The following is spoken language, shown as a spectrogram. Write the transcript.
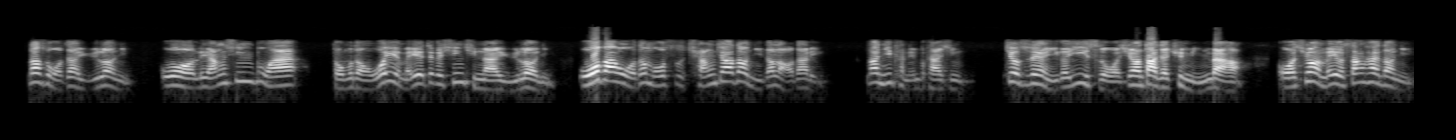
那是我在娱乐你。我良心不安，懂不懂？我也没有这个心情来娱乐你。我把我的模式强加到你的脑袋里。那你肯定不开心，就是这样一个意思。我希望大家去明白哈，我希望没有伤害到你。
